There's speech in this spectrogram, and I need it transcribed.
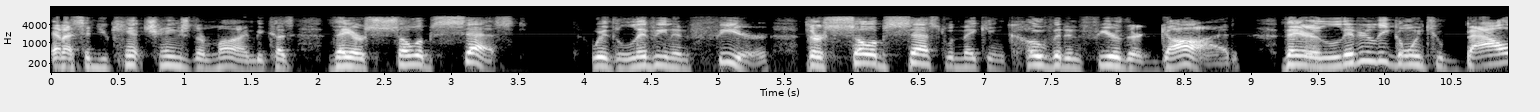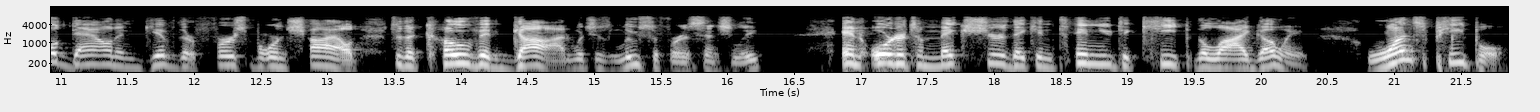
And I said, You can't change their mind because they are so obsessed with living in fear. They're so obsessed with making COVID and fear their God. They are literally going to bow down and give their firstborn child to the COVID God, which is Lucifer essentially, in order to make sure they continue to keep the lie going. Once people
